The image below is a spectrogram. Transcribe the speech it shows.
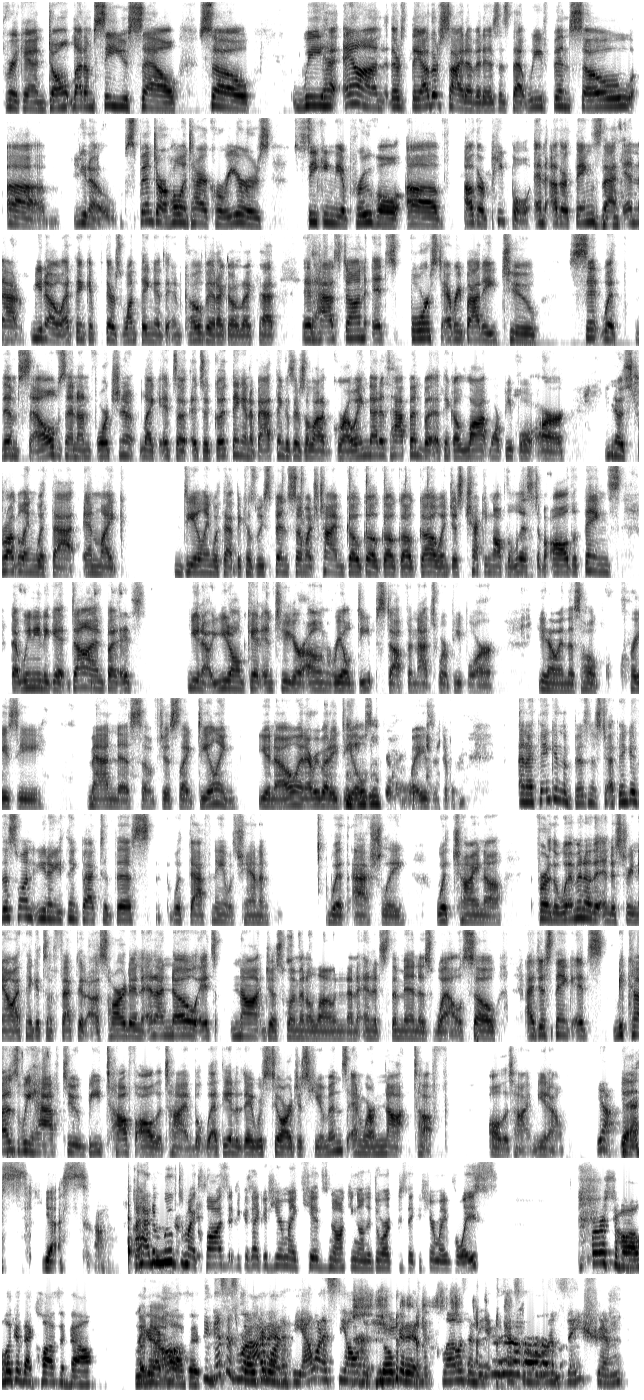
freaking don't let them see you sell. So we ha- and there's the other side of it is is that we've been so um you know spent our whole entire careers seeking the approval of other people and other things that in that you know i think if there's one thing in in covid i go like that it has done it's forced everybody to sit with themselves and unfortunate like it's a it's a good thing and a bad thing because there's a lot of growing that has happened but i think a lot more people are you know struggling with that and like dealing with that because we spend so much time go go go go go and just checking off the list of all the things that we need to get done but it's you know you don't get into your own real deep stuff and that's where people are you know in this whole crazy madness of just like dealing you know and everybody deals mm-hmm. in different ways and different and i think in the business i think this one you know you think back to this with daffney and with shannon with ashley with chyna for the women of the industry now i think it's affected us hard and, and i know it's not just women alone and, and it's the men as well so i just think it's because we have to be tough all the time but at the end of the day we still are just humans and we're not tough all the time you know Yeah. Yes, yes. Yeah. I had to move to my closet because I could hear my kids knocking on the door because they could hear my voice. First of all, look at that closet, Val. Look at that closet. See, this is where Soak I want to be. I want to see all the shoes and the clothes and the accessorization.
